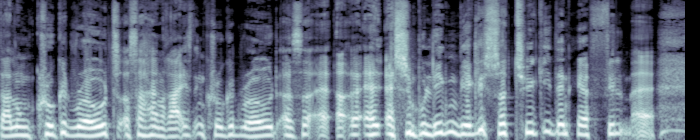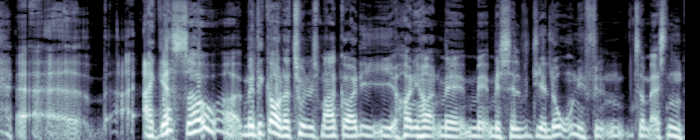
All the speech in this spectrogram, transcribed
der er nogle crooked roads, og så har han rejst en crooked road, og så er, er, er symbolikken virkelig så tyk i den her film. Er, er, I guess so. Men det går naturligvis meget godt i, i hånd i hånd med, med, med selve dialogen i filmen, som er sådan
